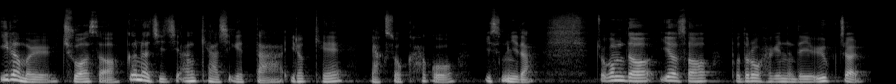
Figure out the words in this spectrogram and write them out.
이름을 주어서 끊어지지 않게 하시겠다. 이렇게 약속하고 있습니다. 조금 더 이어서 보도록 하겠는데요. 6절.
